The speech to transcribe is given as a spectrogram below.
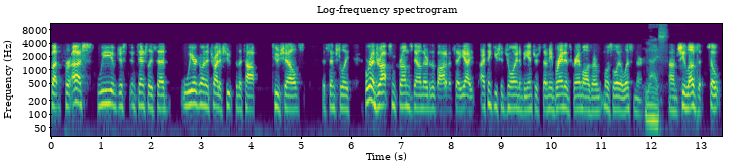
But for us, we have just intentionally said we are going to try to shoot for the top two shelves. Essentially, we're going to drop some crumbs down there to the bottom and say, "Yeah, I think you should join and be interested." I mean, Brandon's grandma is our most loyal listener. Nice. Um, she loves it. So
